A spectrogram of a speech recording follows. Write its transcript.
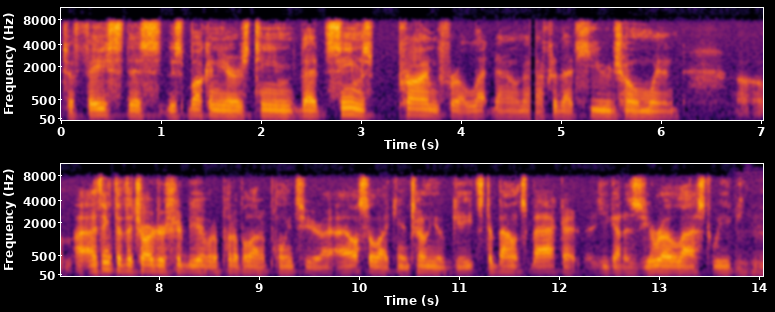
to face this this Buccaneers team that seems primed for a letdown after that huge home win. Um, I, I, think that the Chargers should be able to put up a lot of points here. I, I also like Antonio Gates to bounce back. I, he got a zero last week, mm-hmm.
